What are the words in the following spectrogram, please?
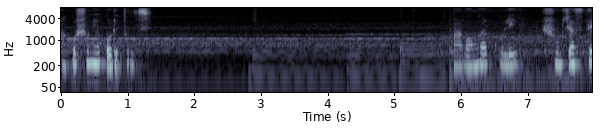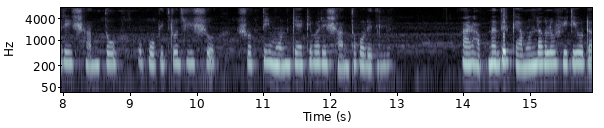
আকর্ষণীয় করে তুলছে। মা গঙ্গার কোলে সূর্যাস্তের এই শান্ত ও পবিত্র দৃশ্য সত্যিই মনকে একেবারে শান্ত করে দিল। আর আপনাদের কেমন লাগল ভিডিওটা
